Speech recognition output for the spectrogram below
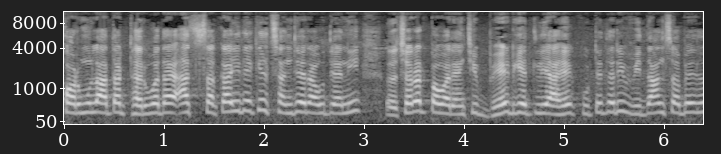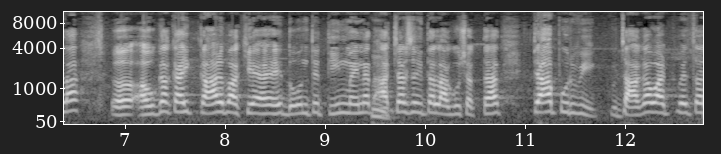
फॉर्म्युला आता ठरवत आहे. आज सकाळी देखील संजय राऊत यांनी शरद पवार यांची भेट घेतली आहे. कुठेतरी विधानसभेला अवघा काही काळ बाकी आहे. दोन ते तीन महिन्यात आचारसंहिता लागू शकतात. त्यापूर्वी जागा वाटपेचा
